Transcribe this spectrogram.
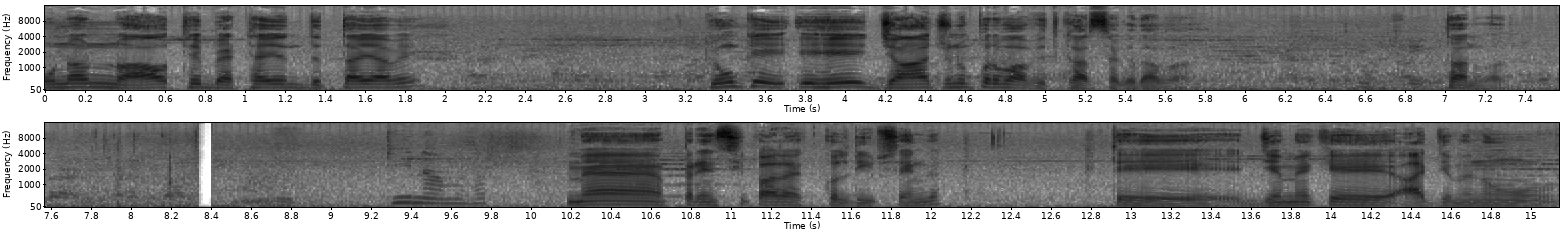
ਉਹਨਾਂ ਨੂੰ ਨਾ ਉੱਥੇ ਬੈਠਾ ਦਿੱਤਾ ਜਾਵੇ ਕਿਉਂਕਿ ਇਹ ਜਾਂਚ ਨੂੰ ਪ੍ਰਭਾਵਿਤ ਕਰ ਸਕਦਾ ਵਾ। ਧੰਨਵਾਦ। ਕੀ ਨਾਮ ਹੈ ਸਰ? ਮੈਂ ਪ੍ਰਿੰਸੀਪਲ ਕੁਲਦੀਪ ਸਿੰਘ। ਤੇ ਜਿਵੇਂ ਕਿ ਅੱਜ ਮੈਨੂੰ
